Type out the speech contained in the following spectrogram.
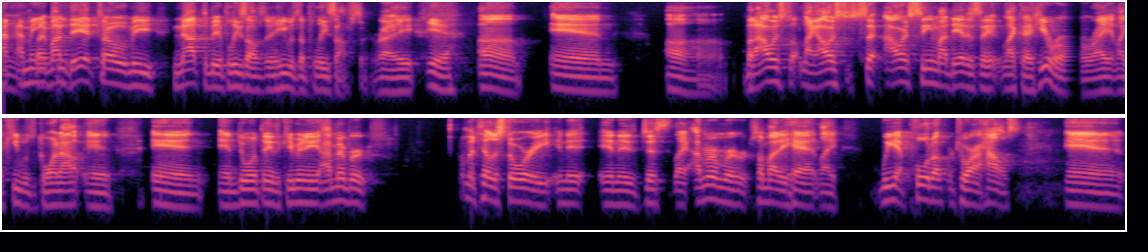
I, I mean, like my dad told me not to be a police officer, and he was a police officer, right? Yeah. Um, and um, but I always like I always I always seen my dad as a like a hero, right? Like he was going out and and and doing things in the community. I remember I'm gonna tell the story, and it and it just like I remember somebody had like we had pulled up to our house, and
